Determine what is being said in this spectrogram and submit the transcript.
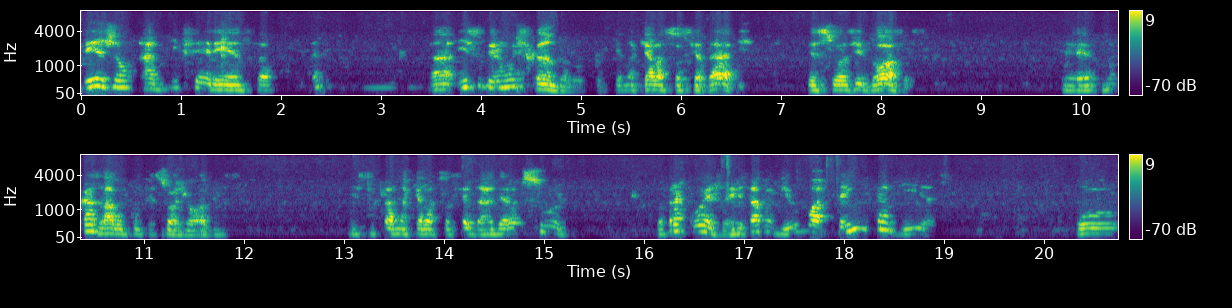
Vejam a diferença. Ah, isso virou um escândalo, porque naquela sociedade, pessoas idosas é, não casavam com pessoas jovens. Isso naquela sociedade era absurdo. Outra coisa, ele estava vivo há 30 dias. O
